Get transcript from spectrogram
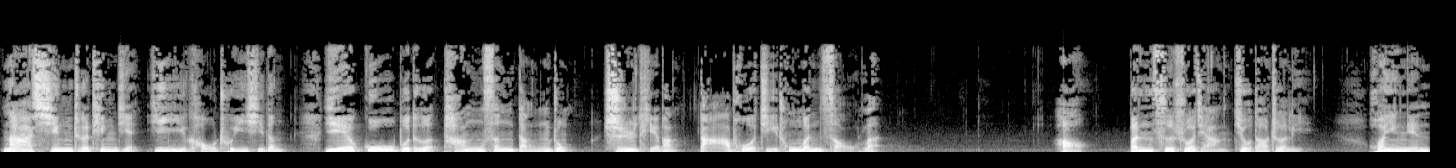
那行者听见，一口吹熄灯，也顾不得唐僧等众，使铁棒打破几重门走了。好。本次说讲就到这里，欢迎您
